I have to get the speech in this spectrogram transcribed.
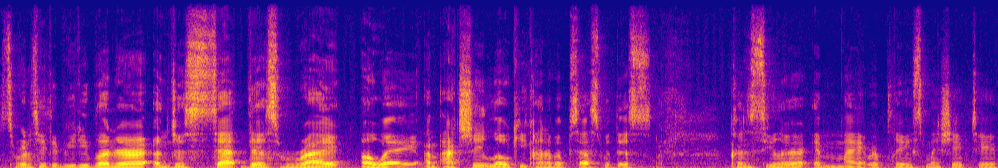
So we're going to take the Beauty Blender and just set this right away. I'm actually low-key kind of obsessed with this concealer. It might replace my Shape Tape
